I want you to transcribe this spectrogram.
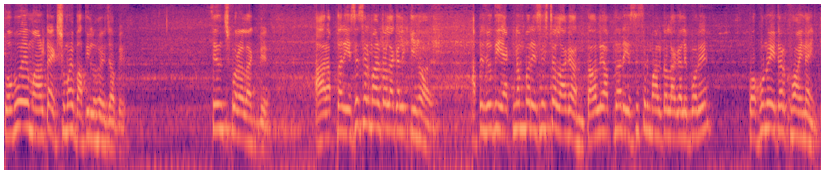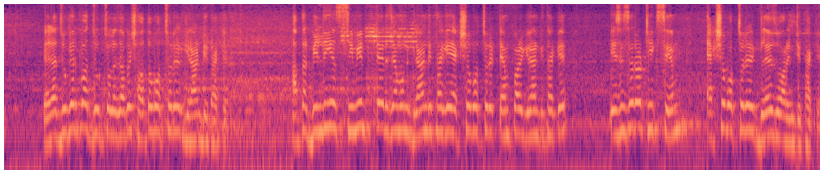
তবু এই মালটা একসময় বাতিল হয়ে যাবে। চেঞ্জ করা লাগবে। আর আপনার এসএস এর মালটা লাগালে কি হয়? আপনি যদি এক নম্বর এসএসটা লাগান, তাহলে আপনার এসএস এর মালটা লাগালে পরে কখনো এটার ক্ষয় নাই। এটা যুগের পর যুগ চলে যাবে, শত বছরের গ্যারান্টি থাকে। আপনার বিল্ডিংয়ের সিমেন্টের যেমন গ্যারান্টি থাকে, একশো বছরের টেম্পার গ্যারান্টি থাকে এসএসেরও ঠিক সেম একশো বছরের গ্লেজ ওয়ারেন্টি থাকে।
